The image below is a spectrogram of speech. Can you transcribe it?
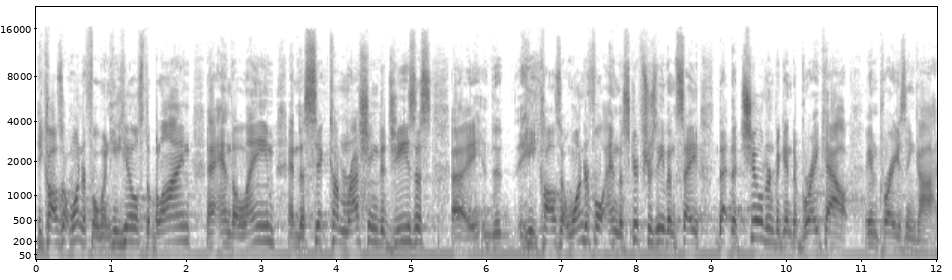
He calls it wonderful when he heals the blind and the lame and the sick come rushing to Jesus. Uh, he calls it wonderful, and the scriptures even say that the children begin to break out in praising God.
